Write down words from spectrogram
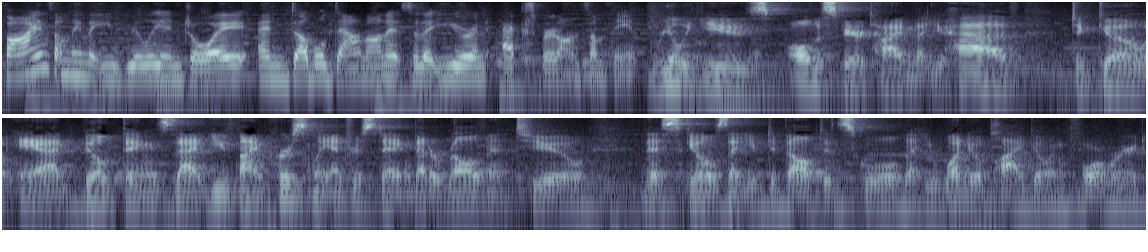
find something that you really enjoy and double down on it so that you're an expert on something. Really use all the spare time that you have to go and build things that you find personally interesting that are relevant to the skills that you've developed in school that you want to apply going forward.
